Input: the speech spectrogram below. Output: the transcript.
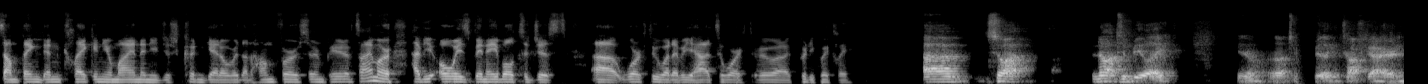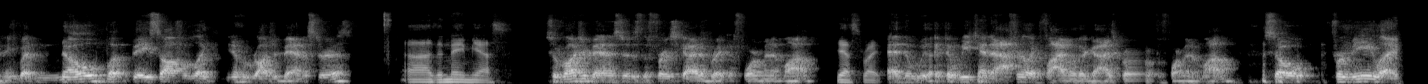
something didn't click in your mind and you just couldn't get over that hump for a certain period of time? Or have you always been able to just uh, work through whatever you had to work through uh, pretty quickly? Um, so, I, not to be like, you know, not to be like a tough guy or anything, but no, but based off of like, you know who Roger Bannister is? Uh, the name, yes. So Roger Bannister is the first guy to break a four minute mile. Yes, right. And the like the weekend after, like five other guys broke the four minute mile. So for me, like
